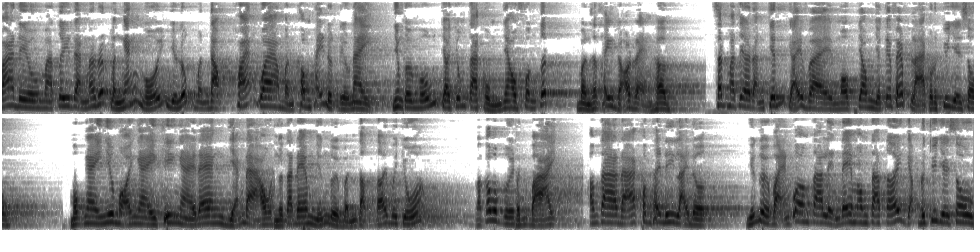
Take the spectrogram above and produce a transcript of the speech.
ba điều mà tuy rằng nó rất là ngắn ngủi, nhiều lúc mình đọc thoáng qua mình không thấy được điều này, nhưng tôi muốn cho chúng ta cùng nhau phân tích, mình sẽ thấy rõ ràng hơn. Sách Matthew đoạn 9 kể về một trong những cái phép lạ của Đức Chúa Giêsu một ngày như mọi ngày, khi ngài đang giảng đạo, người ta đem những người bệnh tật tới với Chúa. Và có một người bệnh bại, ông ta đã không thể đi lại được. Những người bạn của ông ta liền đem ông ta tới gặp Đức Chúa Giêsu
